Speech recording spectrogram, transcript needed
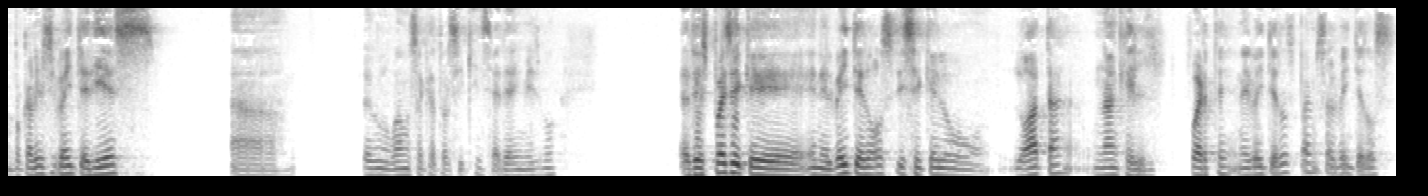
Apocalipsis 20, 10, ah, luego vamos a 14 y 15 de ahí mismo. Después de que en el 22 dice que lo, ata un ángel fuerte, en el 22, vamos al 22,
